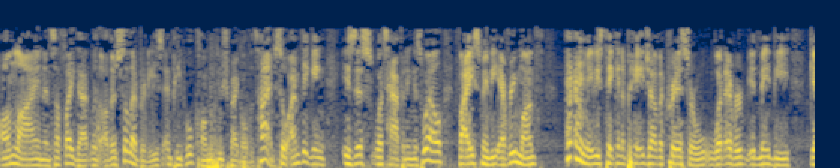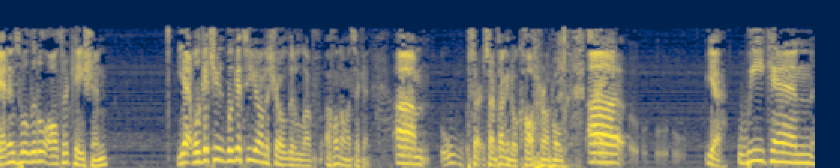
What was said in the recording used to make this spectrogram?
online and stuff like that with other celebrities, and people call me douchebag all the time. So I'm thinking, is this what's happening as well? Vice maybe every month, maybe he's taking a page out of Chris or whatever it may be, get into a little altercation. Yeah, we'll get you. We'll get to you on the show, little love. Uh, hold on one second. Um, sorry, sorry, I'm talking to a caller on hold. Uh, yeah, we can.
